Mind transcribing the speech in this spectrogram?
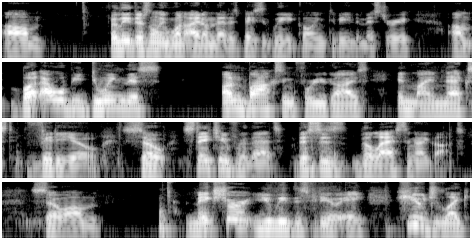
Um, really, there's only one item that is basically going to be the mystery. Um, but I will be doing this unboxing for you guys in my next video. So stay tuned for that. This is the last thing I got. So um, make sure you leave this video a huge like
